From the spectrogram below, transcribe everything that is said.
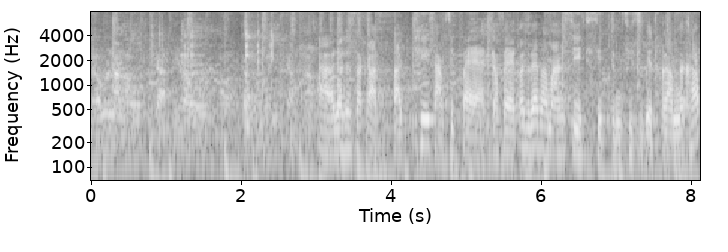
แล้วเวลาเราสกัดนี่เราเอาสกัดออกมากี่กรัมครับอ่าเราจะสกัดตัดที่ 38 กาแฟก็จะได้ประมาณ 40-41 กรัมนะครับ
